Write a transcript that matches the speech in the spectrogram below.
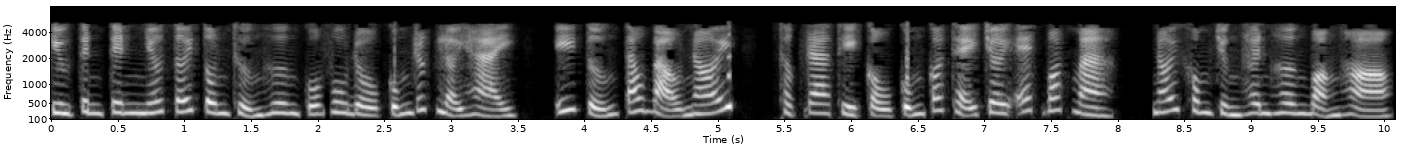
Kiều Tinh Tinh nhớ tới tôn thượng hương của vu đồ cũng rất lợi hại, ý tưởng táo bạo nói, thật ra thì cậu cũng có thể chơi Xbox mà, nói không chừng hên hơn bọn họ,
